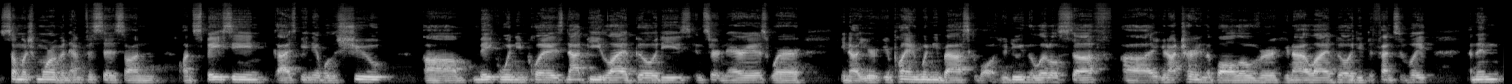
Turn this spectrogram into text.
so much more of an emphasis on on spacing, guys being able to shoot, um, make winning plays, not be liabilities in certain areas where you know, you're, you're playing winning basketball. You're doing the little stuff. Uh, you're not turning the ball over. You're not a liability defensively. And then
